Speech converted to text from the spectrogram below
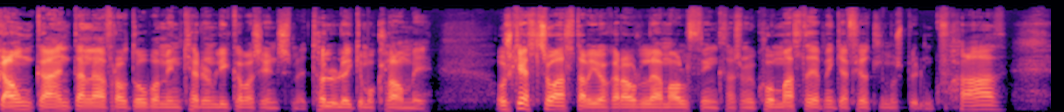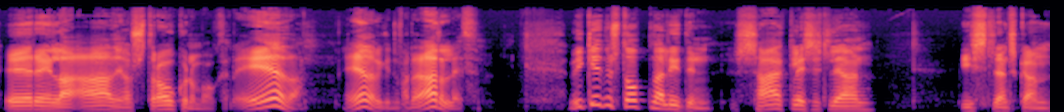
ganga endanlega frá dopamin kerrum líkavarsins með töluleikjum og klámi og skellt svo alltaf í okkar árlega málþing þar sem við komum alltaf jafn mikið að fjöllum og spyrjum hvað er eiginlega að hjá strákunum okkar eða, eða við getum farið aðra leið. Við getum stopnað lítinn sakleisislegan íslenskan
